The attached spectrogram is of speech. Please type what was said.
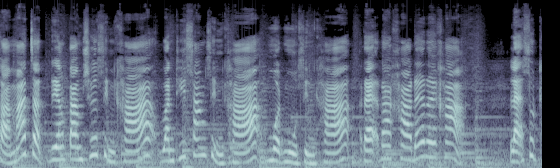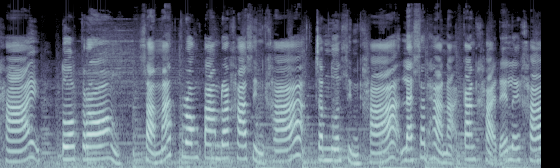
สามารถจัดเรียงตามชื่อสินค้า วันที่สร้างสินค้า หมวดหมู่สินค้า และราคาได้เลยค่ะ และสุดท้าย ตัวกรองสามารถกรองตามราคาสินค้าจำนวนสินค้าและสถานะการขายได้เลยค่ะ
